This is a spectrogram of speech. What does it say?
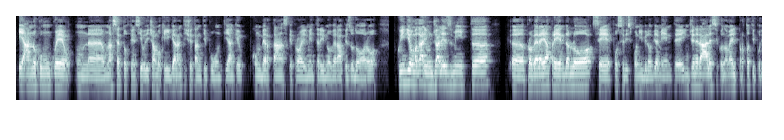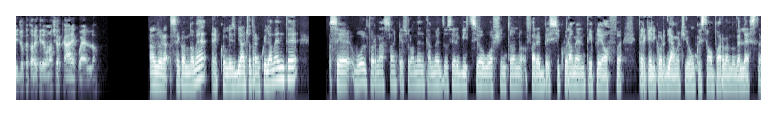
e hanno comunque un, un, assetto offensivo diciamo che gli garantisce tanti punti anche con Bertans che probabilmente rinnoverà peso d'oro. Quindi io magari un Jale Smith eh, proverei a prenderlo se fosse disponibile ovviamente. In generale secondo me il prototipo di giocatore che devono cercare è quello. Allora secondo me ecco mi sbilancio tranquillamente se Wall tornasse anche solamente a mezzo servizio, Washington farebbe sicuramente i playoff, perché ricordiamoci comunque stiamo parlando dell'Est.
